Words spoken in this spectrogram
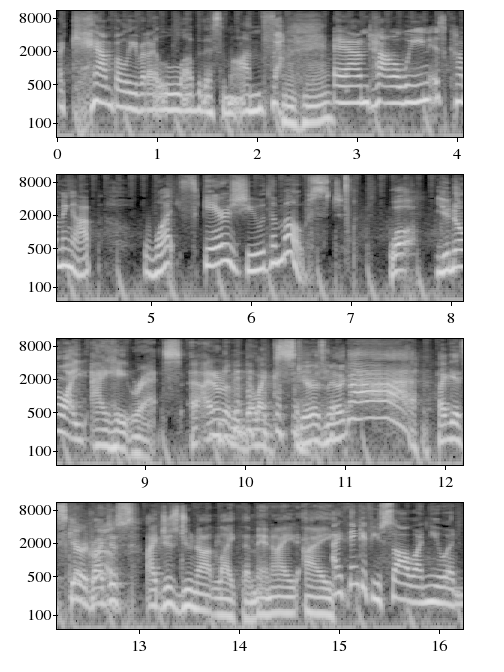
I can't believe it. I love this month. Mm-hmm. And Halloween is coming up. What scares you the most? Well, you know, I, I hate rats. I I don't know if it like scares me. Like ah, I get scared. But I just I just do not like them, and I I I think if you saw one, you would.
